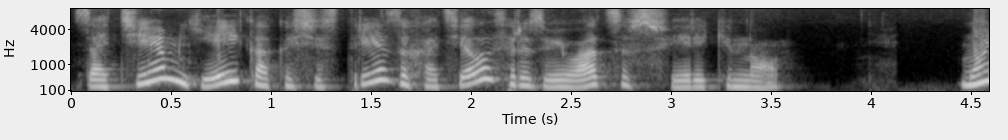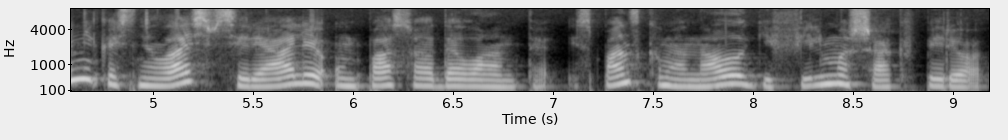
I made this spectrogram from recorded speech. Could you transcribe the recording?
Затем ей, как и сестре, захотелось развиваться в сфере кино. Моника снялась в сериале «Un paso adelante», испанском аналоге фильма «Шаг вперед»,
